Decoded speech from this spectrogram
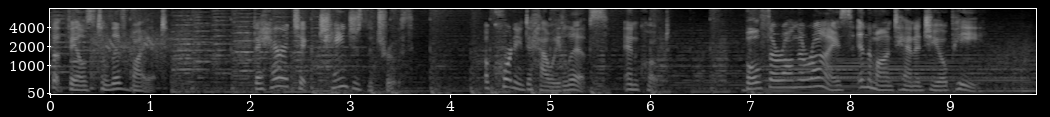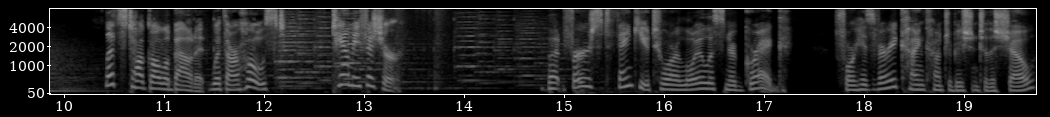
but fails to live by it. The heretic changes the truth according to how he lives, end quote. Both are on the rise in the Montana GOP. Let's talk all about it with our host, Tammy Fisher. But first, thank you to our loyal listener, Greg, for his very kind contribution to the show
